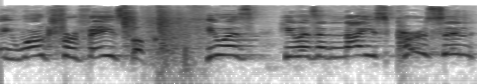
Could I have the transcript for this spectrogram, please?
He works for Facebook. He was he was a nice person.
